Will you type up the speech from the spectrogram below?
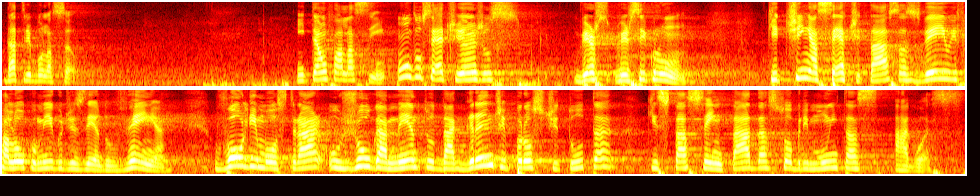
da tribulação. Então fala assim: um dos sete anjos, vers, versículo 1 que tinha sete taças, veio e falou comigo, dizendo: Venha, vou lhe mostrar o julgamento da grande prostituta que está sentada sobre muitas águas.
